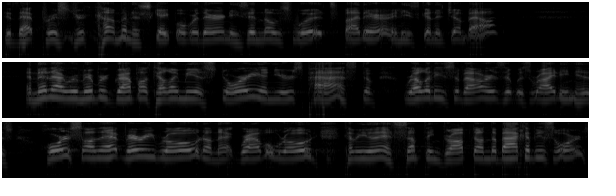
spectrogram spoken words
Did that prisoner come and escape over there and he's in those woods by there and he's going to jump out? And then I remembered Grandpa telling me a story in years past of relatives of ours that was riding his horse on that very road, on that gravel road, coming in, and something dropped on the back of his horse.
